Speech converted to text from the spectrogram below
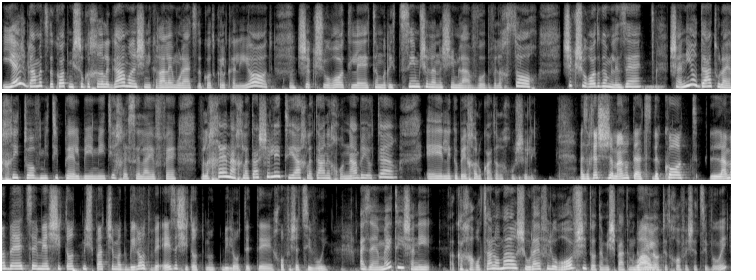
יש גם הצדקות מסוג אחר לגמרי, שנקרא להם אולי הצדקות כלכליות, שקשורות לתמריצים של אנשים לעבוד ולחסוך, שקשורות גם לזה שאני יודעת אולי הכי טוב מי טיפל בי, מי התייחס אליי יפה, ולכן ההחלטה שלי תהיה ההחלטה הנכונה ביותר אה, לגבי חלוקת הרכוש שלי. אז אחרי ששמענו את ההצדקות, למה בעצם יש שיטות משפט שמגבילות, ואיזה שיטות מגבילות את אה, חופש הציווי? אז האמת היא שאני ככה רוצה לומר שאולי אפילו רוב שיטות המשפט מגבילות. את חופש הציווי.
